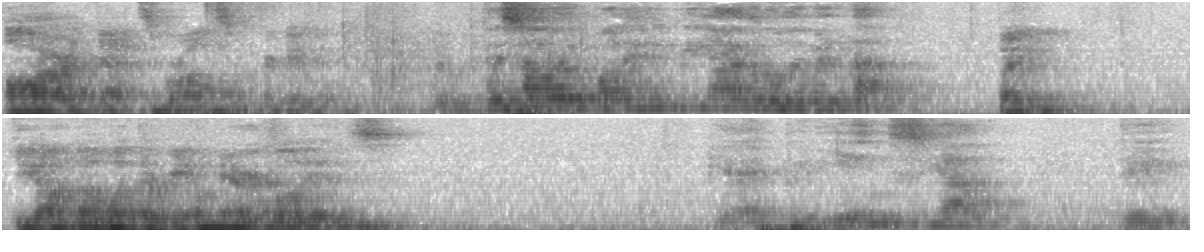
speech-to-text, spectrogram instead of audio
our debts were also forgiven. Pero usted sabe cuál es el milagro de verdad. But do y'all know what the real miracle is? que la experiencia de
